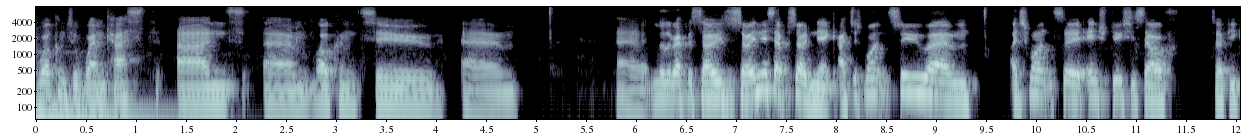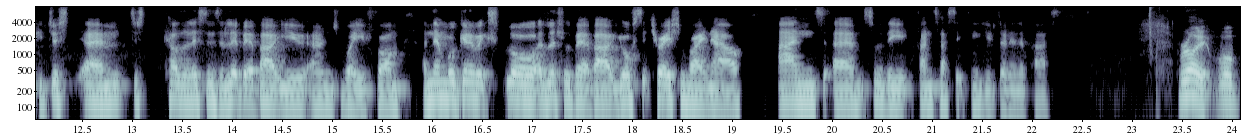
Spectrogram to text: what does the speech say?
welcome to Wemcast and um, welcome to um, uh, another episode. So, in this episode, Nick, I just want to um, I just want to introduce yourself. So, if you could just um, just tell the listeners a little bit about you and where you're from, and then we're going to explore a little bit about your situation right now and um, some of the fantastic things you've done in the past. Right. Well,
